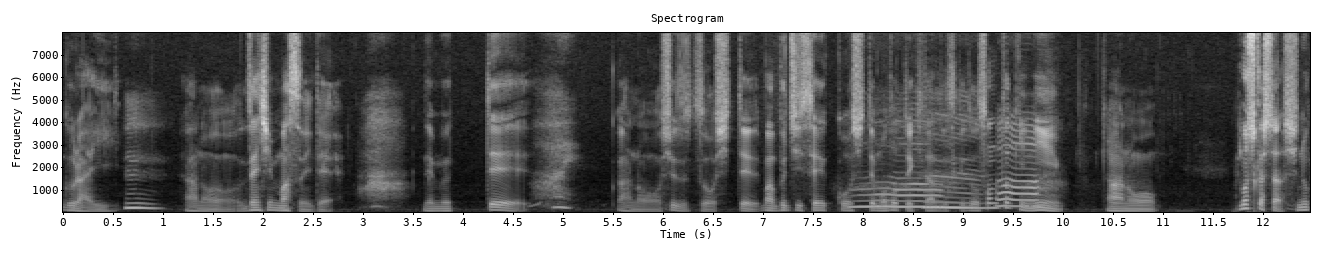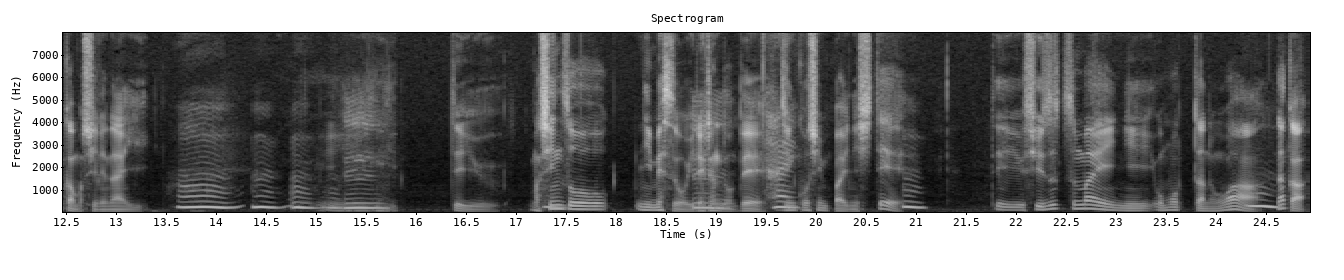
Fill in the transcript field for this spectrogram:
ぐらいうんあの全身麻酔で眠ってはい。あの手術をして、まあ、無事成功して戻ってきたんですけうんどその時にあのもしかしたら死ぬかもしれないうんうんうんん。っていう、まあ、心臓にメスを入れるので、うん。はい。人工心肺にして、っうん。ていう手術前に思ったのは、うん。なんか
